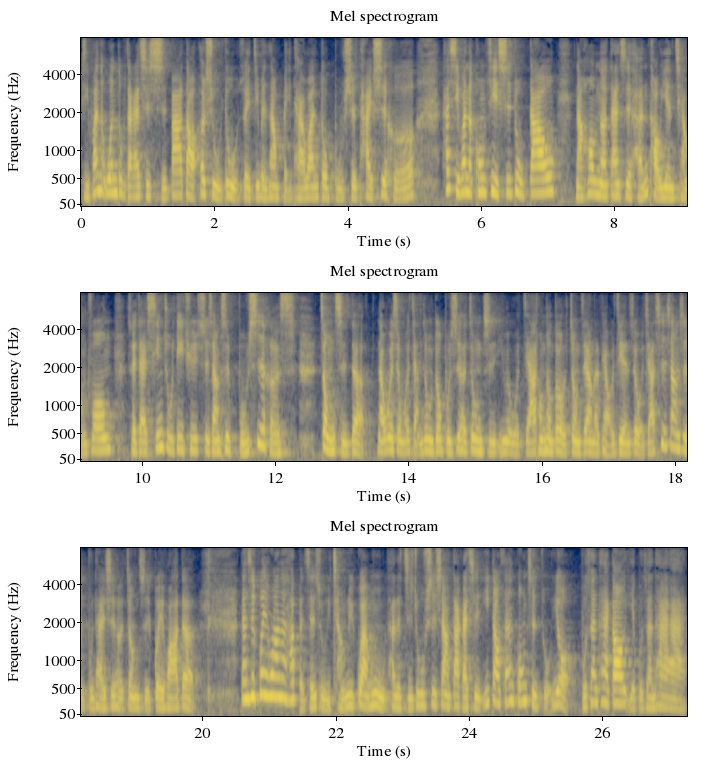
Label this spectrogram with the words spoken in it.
喜欢的温度大概是十八到二十五度，所以基本上北台湾都不是太适合。它喜欢的空气湿度高，然后呢，但是很讨厌强风，所以在新竹地区事实上是不适合种植的。那为什么我讲这么多不适合种植？因为我家通通都有种这样的条件。所以我家事实上是不太适合种植桂花的。但是桂花呢，它本身属于常绿灌木，它的植株事实上大概是一到三公尺左右，不算太高，也不算太矮。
